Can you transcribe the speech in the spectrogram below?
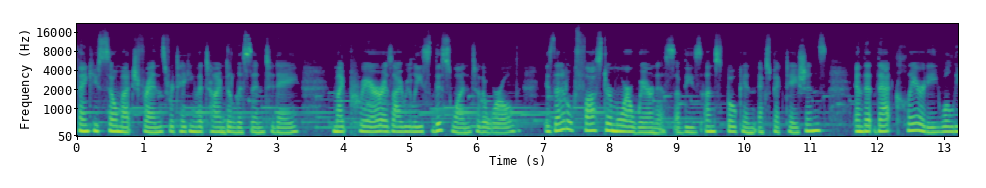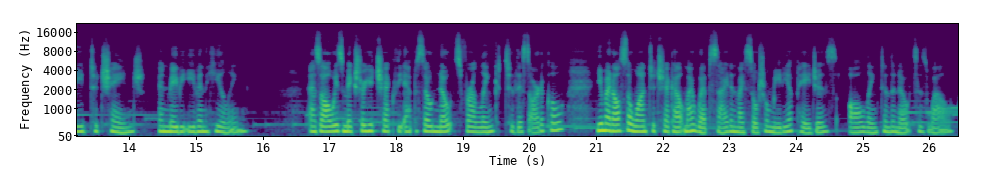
Thank you so much, friends, for taking the time to listen today. My prayer as I release this one to the world is that it'll foster more awareness of these unspoken expectations and that that clarity will lead to change and maybe even healing. As always, make sure you check the episode notes for a link to this article. You might also want to check out my website and my social media pages, all linked in the notes as well.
